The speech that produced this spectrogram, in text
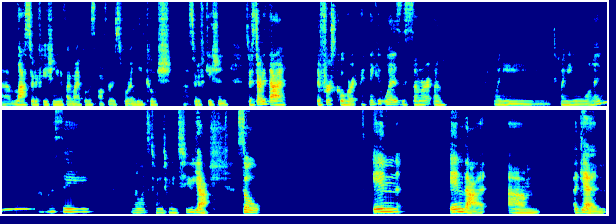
um, last certification unified mindfulness offers for a lead coach uh, certification so i started that the first cohort i think it was the summer of 2021 i want to say and then went to 2022. Yeah. So in in that, um, again,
